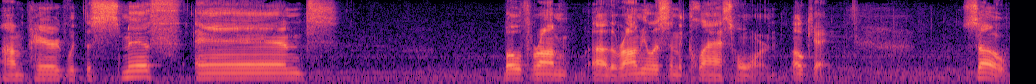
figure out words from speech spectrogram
I'm paired with the Smith and both Rom, uh, the Romulus and the Klas Horn. Okay. So,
